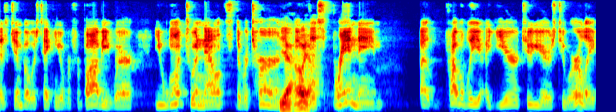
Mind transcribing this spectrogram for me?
as Jimbo was taking over for Bobby, where you want to announce the return yeah, of oh yeah. this brand name uh, probably a year, two years too early.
